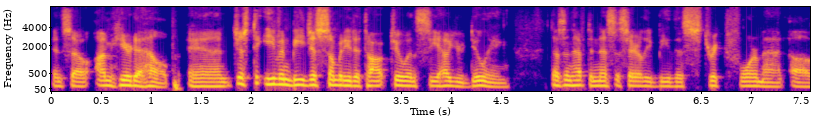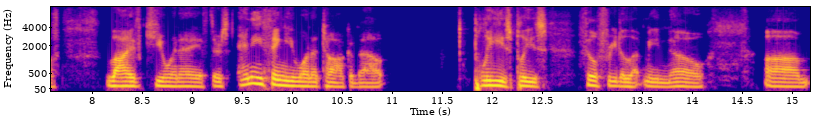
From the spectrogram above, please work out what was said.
And so i'm here to help. And just to even be just somebody to talk to and see how you're doing doesn't have to necessarily be this strict format of live q&a if there's anything you want to talk about please please feel free to let me know um,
